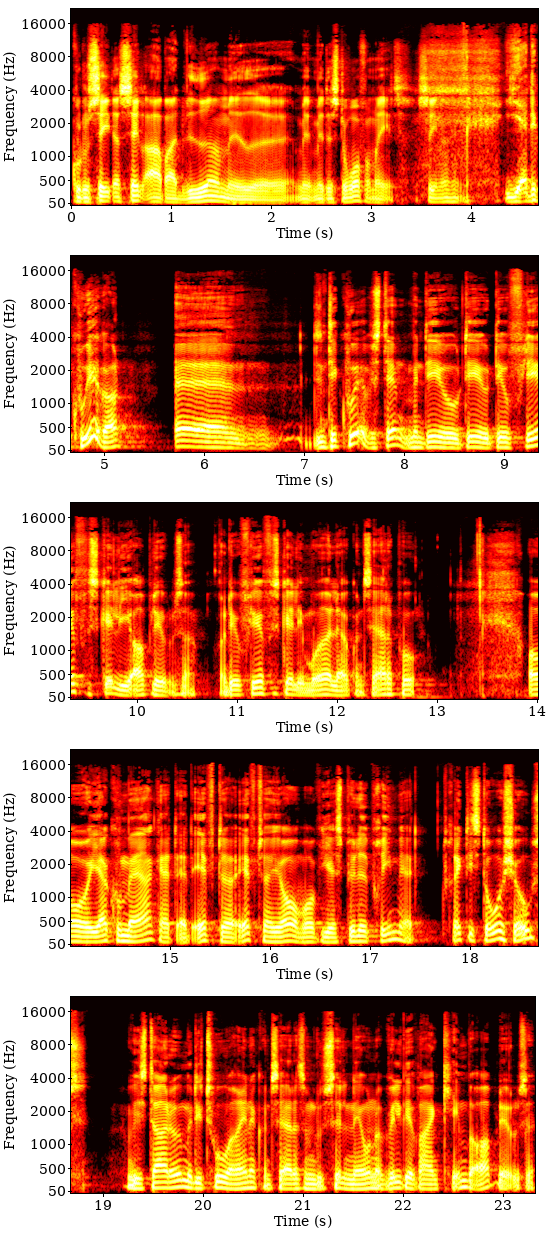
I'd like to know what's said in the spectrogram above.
Kunne du se dig selv arbejde videre med, øh, med, med det store format senere hen? Ja, det kunne jeg godt. Øh, det kunne jeg bestemt, men det er, jo, det, er jo, det er jo flere forskellige oplevelser, og det er jo flere forskellige måder at lave koncerter på. Og jeg kunne mærke, at, at efter, efter i år, hvor vi har spillet primært rigtig store shows, vi startede ud med de to arena-koncerter, som du selv nævner, hvilket var en kæmpe oplevelse.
